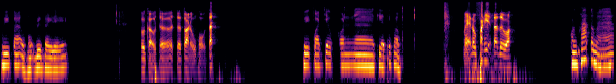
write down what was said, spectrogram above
Huy qua ủng hộ đôi giày đấy. Thôi cậu tớ tớ toàn ủng hộ tất. Huy qua trêu con ờ, kia tiếp không? Mẹ nó phát hiện ra rồi mà. Con khác cơ mà.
